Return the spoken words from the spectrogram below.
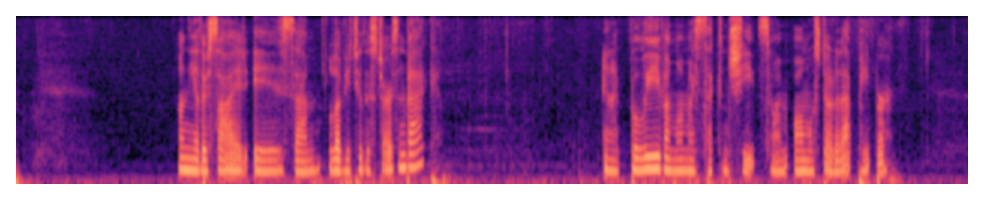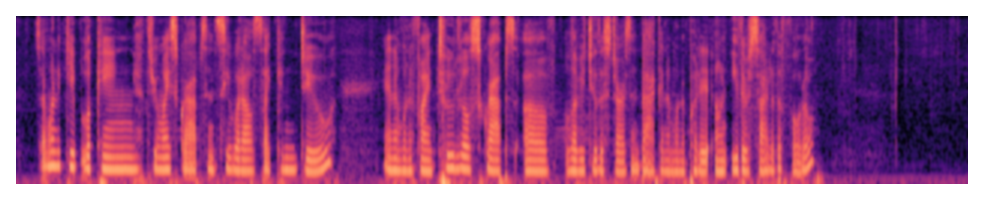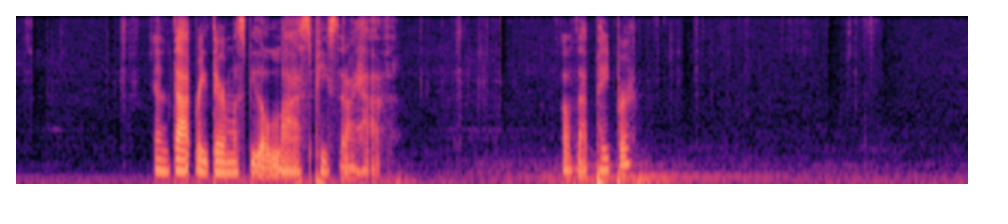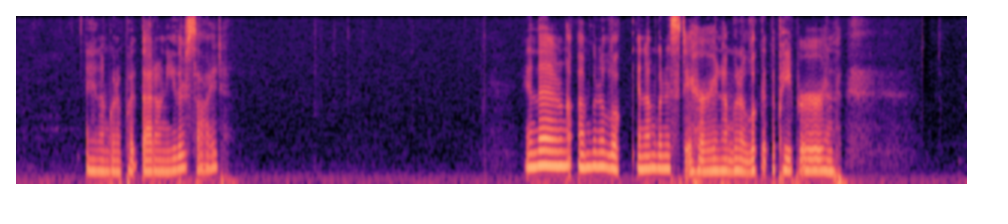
On the other side is um, Love You to the Stars and Back. And I believe I'm on my second sheet, so I'm almost out of that paper. So I'm going to keep looking through my scraps and see what else I can do and I'm going to find two little scraps of Love You to the Stars and Back and I'm going to put it on either side of the photo. And that right there must be the last piece that I have of that paper. And I'm going to put that on either side. And then I'm going to look and I'm going to stare and I'm going to look at the paper and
